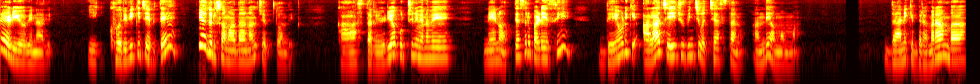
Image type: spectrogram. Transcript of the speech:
రేడియో వినాలి. ఈ కొరివికి చెబితే ఎదురు సమాధానాలు చెప్తోంది. కాస్త రేడియో కూర్చుని వినవే. నేను అత్యసరి పడేసి దేవుడికి అలా చేయి చూపించి వచ్చేస్తాను అంది అమ్మమ్మ. దానికి భ్రమరాంబ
